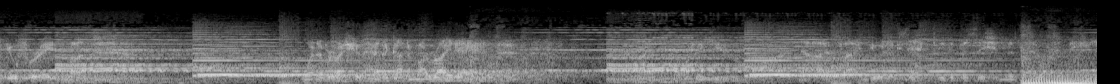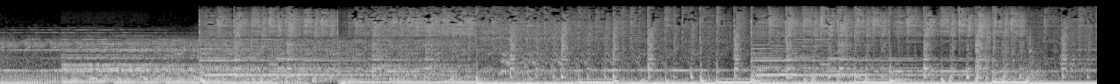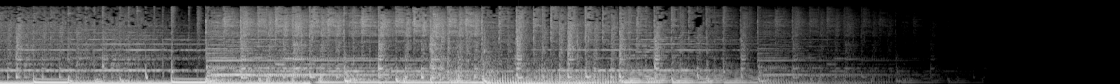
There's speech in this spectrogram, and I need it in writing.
for you for eight months. Whenever I should have had a gun in my right hand.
